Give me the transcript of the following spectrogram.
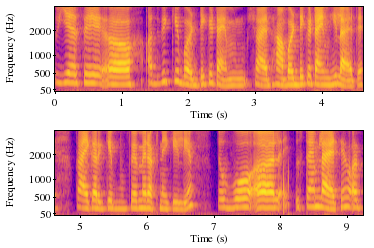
तो ये ऐसे अद्विक के बर्थडे के टाइम शायद हाँ बर्थडे के टाइम ही लाए थे फ्राई करके बुफे में रखने के लिए। तो वो उस टाइम लाए थे और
